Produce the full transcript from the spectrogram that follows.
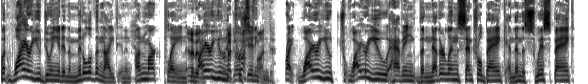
But why are you doing it in the middle of the night in an unmarked plane? None of it Why are you from a trust negotiating? Right. Why are you why are you having the Netherlands central bank and then the Swiss bank?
